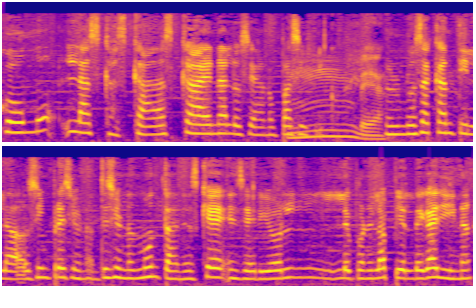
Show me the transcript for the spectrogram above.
cómo las cascadas caen al Océano Pacífico. Mm. Son unos acantilados impresionantes y unas montañas que en serio le ponen la piel de gallina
